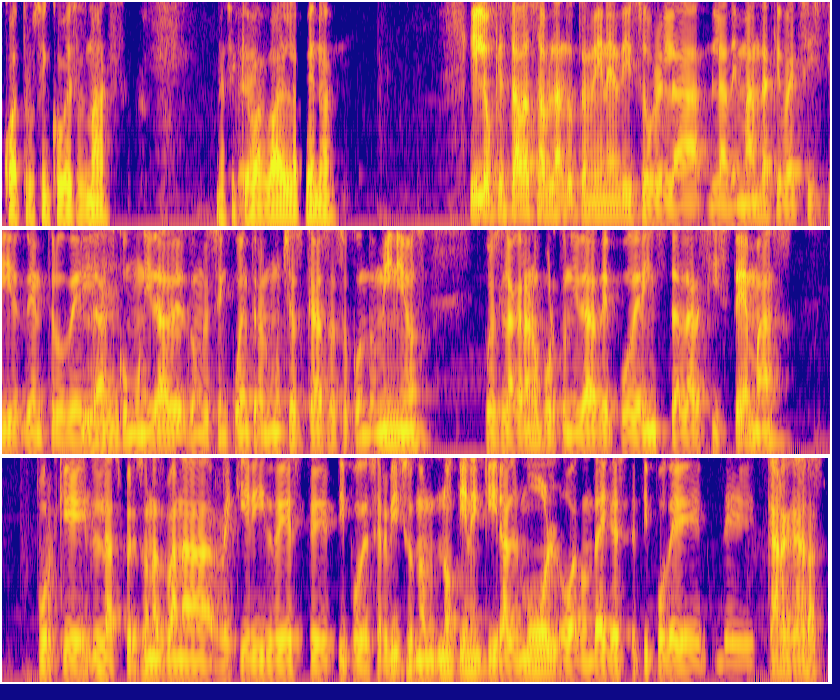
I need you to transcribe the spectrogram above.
4, 5 veces más. Así que vale la pena y lo que estabas hablando también, Eddie, sobre la, demanda que va a existir dentro de las comunidades donde se encuentran muchas casas o condominios, pues la gran oportunidad de poder instalar sistemas porque las personas van a requerir de este tipo de servicios. No, tienen que ir al mall o a donde haya este tipo de, cargas,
